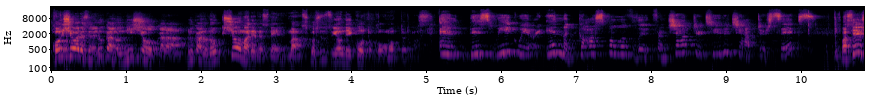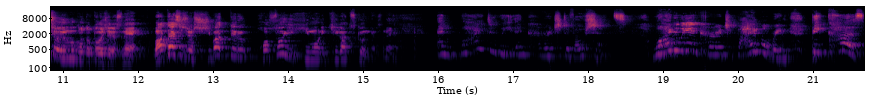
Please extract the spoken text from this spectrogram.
今週はですねルカの2章からルカの6章までですね、まあ、少しずつ読んでいこうとこう思っております。ま聖書を読むことを通してですね私たちを縛ってる細い紐に気がつくんですね。And why do we encourage devotions? Why do we encourage Bible reading? Because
